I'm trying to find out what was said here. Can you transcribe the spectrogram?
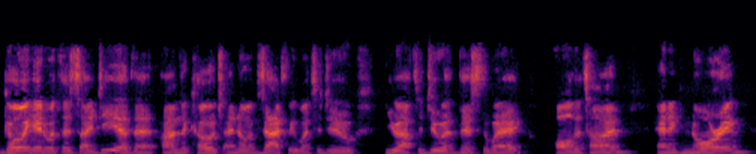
going in with this idea that I'm the coach, I know exactly what to do, you have to do it this way all the time, and ignoring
